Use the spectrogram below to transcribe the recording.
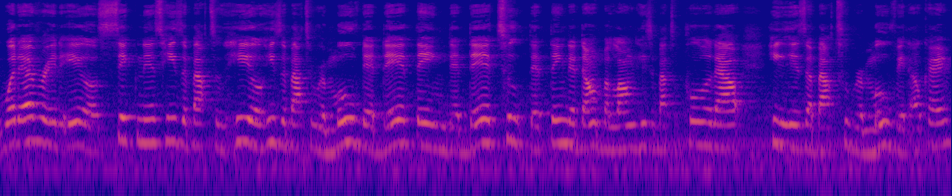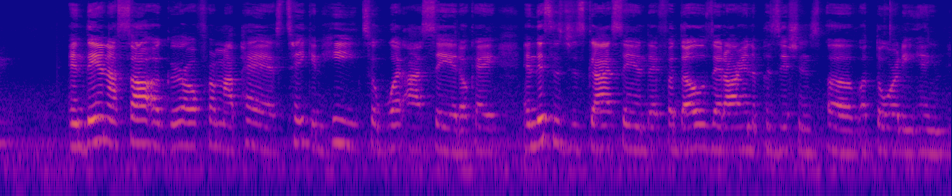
whatever it is, sickness. He's about to heal. He's about to remove that dead thing, that dead tooth, that thing that don't belong. He's about to pull it out. He is about to remove it. Okay. And then I saw a girl from my past taking heed to what I said, okay? And this is just God saying that for those that are in the positions of authority and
